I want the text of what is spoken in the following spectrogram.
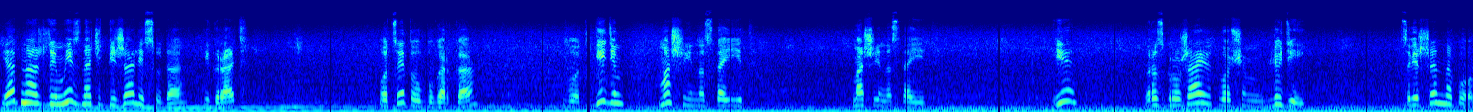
И однажды мы, значит, бежали сюда играть. Вот с этого бугорка Вот, видим, машина стоит. Машина стоит. И разгружают, в общем, людей. Совершенно голых.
